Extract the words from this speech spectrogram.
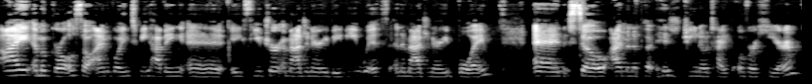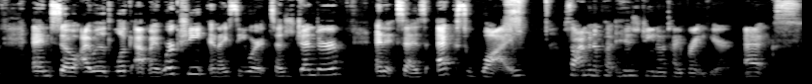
I am a girl, so I'm going to be having a, a future imaginary baby with an imaginary boy. And so I'm going to put his genotype over here. And so I would look at my worksheet and I see where it says gender and it says XY. So I'm going to put his genotype right here, XY.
